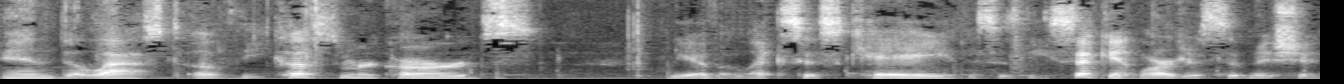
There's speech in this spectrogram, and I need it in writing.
And the last of the customer cards, we have Alexis K. This is the second largest submission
